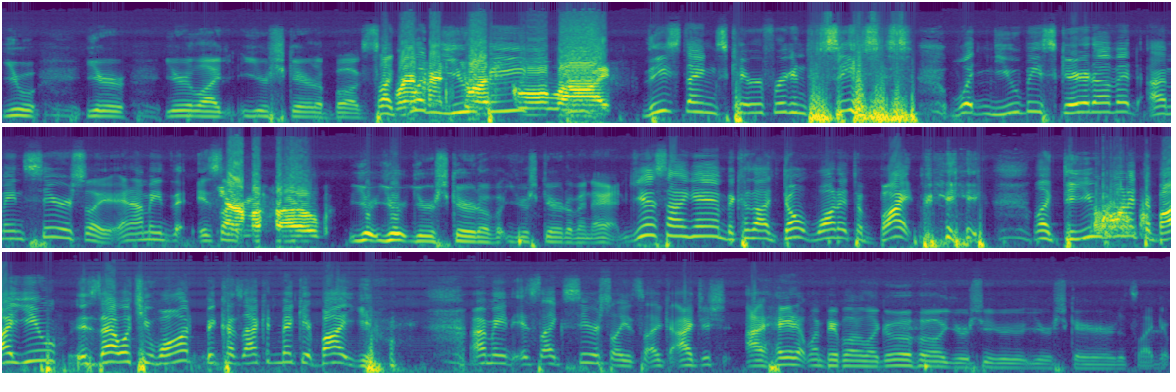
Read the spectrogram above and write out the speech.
you, you're, you're like, you're scared of bugs. It's like, Reference wouldn't to you be? school life. These things carry friggin' diseases. wouldn't you be scared of it? I mean, seriously. And I mean, it's like. Germaphobe. You're, you're you're scared of you're scared of an ant. Yes, I am because I don't want it to bite me. like, do you want it to bite you? Is that what you want? Because I can make it bite you. I mean, it's like seriously. It's like I just I hate it when people are like, oh, you're you're, you're scared. It's like,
